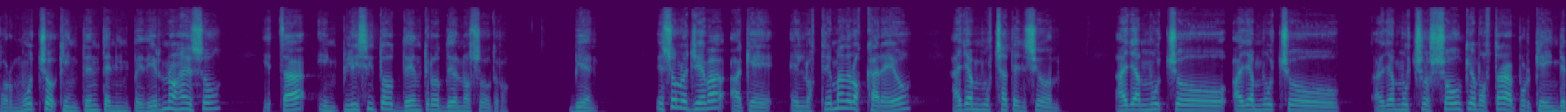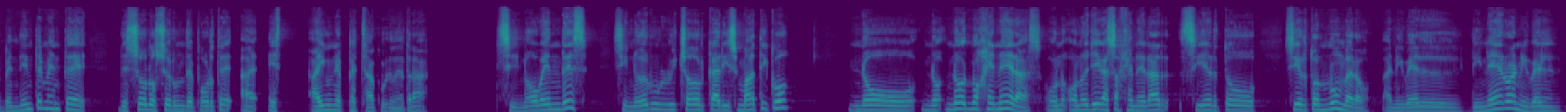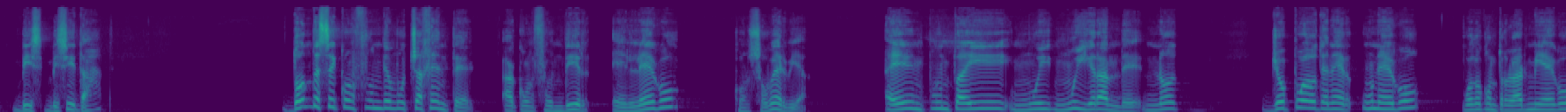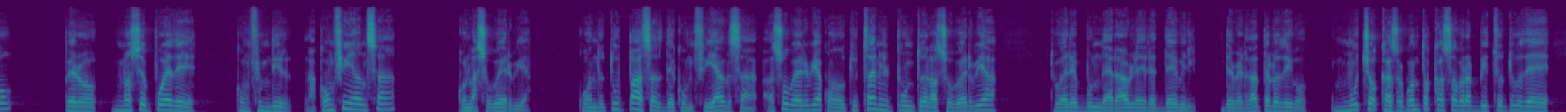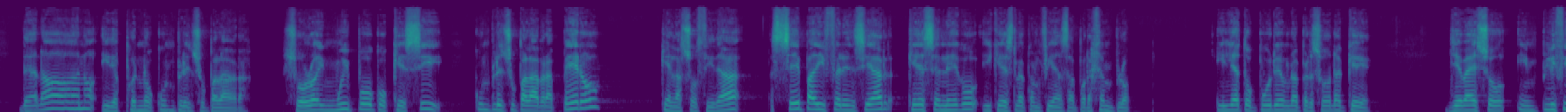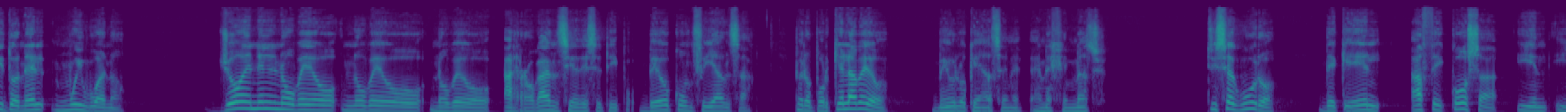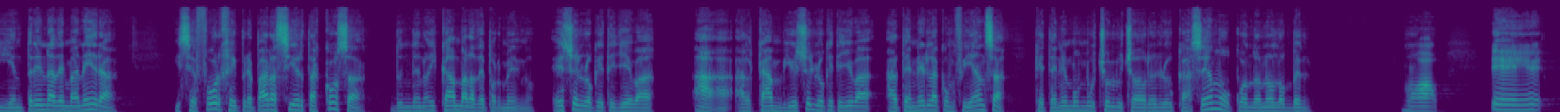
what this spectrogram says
por mucho que intenten impedirnos eso, está implícito dentro de nosotros. Bien, eso nos lleva a que en los temas de los careos haya mucha tensión, haya mucho, haya mucho, haya mucho show que mostrar, porque independientemente de solo ser un deporte, hay un espectáculo detrás. Si no vendes, si no eres un luchador carismático, no, no, no, no generas o no, o no llegas a generar cierto, ciertos números a nivel dinero, a nivel vis- visita. ¿Dónde se confunde mucha gente? A confundir el ego con soberbia. Hay un punto ahí muy, muy grande. No, yo puedo tener un ego, puedo controlar mi ego, pero no se puede confundir la confianza con la soberbia. Cuando tú pasas de confianza a soberbia, cuando tú estás en el punto de la soberbia, tú eres vulnerable, eres débil. De verdad te lo digo. En muchos casos, ¿cuántos casos habrás visto tú de, no, no, y después no cumplen su palabra? Solo hay muy pocos que sí cumplen su palabra, pero que la sociedad sepa diferenciar qué es el ego y qué es la confianza. Por ejemplo, Ilya Topuria es una persona que lleva eso implícito en él muy bueno. Yo en él no veo, no veo, no veo arrogancia de ese tipo, veo confianza. ¿Pero por qué la veo? Veo lo que hace en el, gimnasio. Estoy seguro de que él hace cosas y, en- y entrena de manera y se forja y prepara ciertas cosas donde no hay cámara de por medio. Eso es lo que te lleva a- al cambio, eso es lo que te lleva a tener la confianza que tenemos muchos luchadores, lo que hacemos cuando no nos ven. Wow.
